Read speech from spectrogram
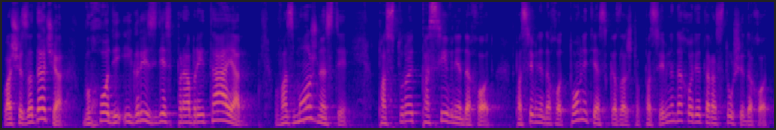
Ваша задача в ходе игры здесь, приобретая возможности, построить пассивный доход. Пассивный доход. Помните, я сказал, что пассивный доход – это растущий доход.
